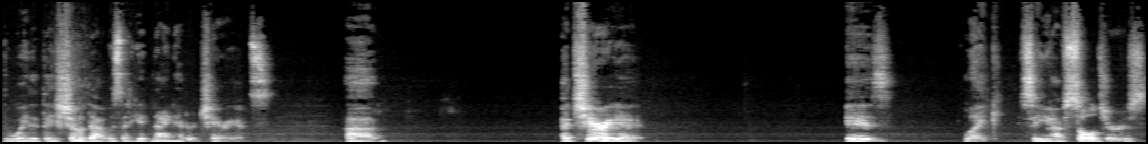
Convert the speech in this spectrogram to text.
the way that they showed that was that he had 900 chariots. Uh, a chariot is like so you have soldiers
